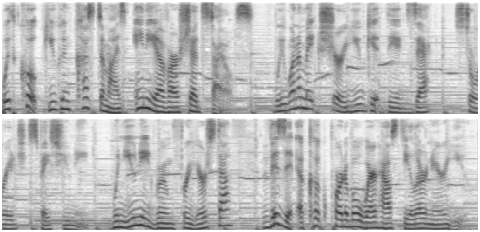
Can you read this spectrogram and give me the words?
with Cook you can customize any of our shed styles. We want to make sure you get the exact storage space you need. When you need room for your stuff, visit a Cook Portable Warehouse dealer near you.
